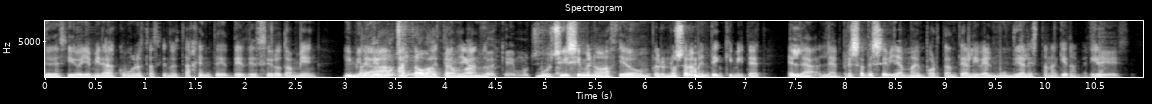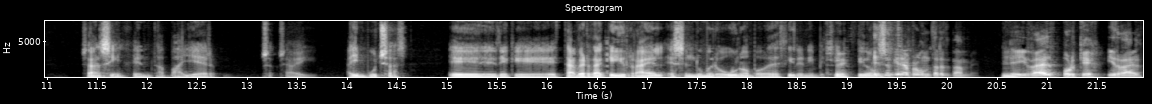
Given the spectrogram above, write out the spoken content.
de decir, oye, mirad cómo lo está haciendo esta gente desde cero también y mira hasta dónde están llegando. macho, es que hay muchísima innovación, pero no solamente en Quimitet, en la, las empresas de Sevilla más importantes a nivel mundial están aquí en Almería. Sí, sí. O sea, Singenta, Bayer, o sea, o sea, hay, hay muchas. Eh, de que está es verdad que Israel es el número uno, puedo decir, en investigación. Eso quería preguntarte también. Mm. Eh, Israel, ¿por qué Israel?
